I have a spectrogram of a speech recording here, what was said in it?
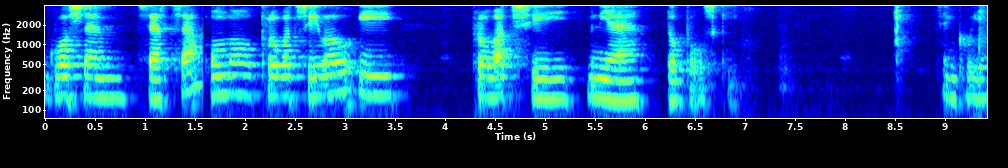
głosem serca. Ono prowadziło i prowadzi mnie do Polski. Dziękuję.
